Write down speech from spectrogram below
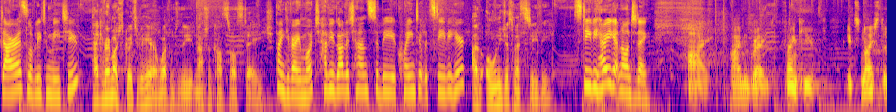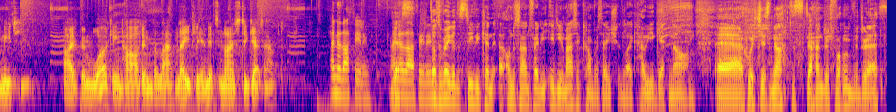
Dara, it's lovely to meet you. Thank you very much. It's great to be here and welcome to the National Concert Hall stage. Thank you very much. Have you got a chance to be acquainted with Stevie here? I've only just met Stevie. Stevie, how are you getting on today? Hi, I'm great. Thank you. It's nice to meet you. I've been working hard in the lab lately and it's nice to get out. I know that feeling. I know that feeling. It's also very good that Stevie can uh, understand fairly idiomatic conversation, like how you getting on, uh, which is not the standard form of address.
